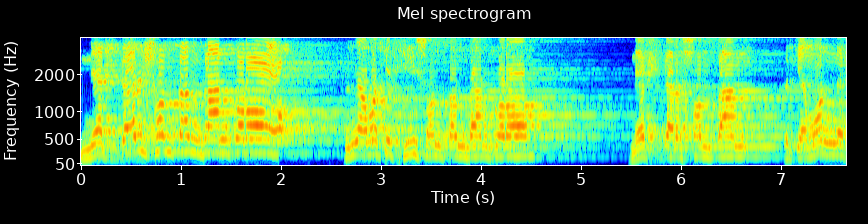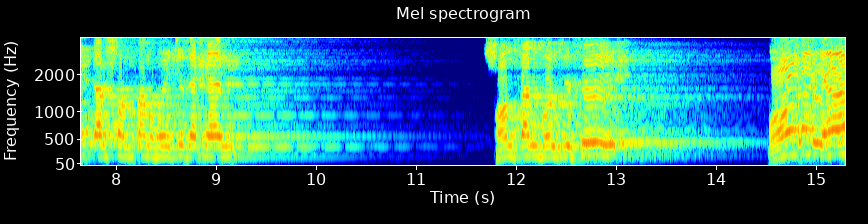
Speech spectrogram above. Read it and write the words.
নেককার সন্তান দান করো। তুমি আমাকে কি সন্তান দান করো? নেককার সন্তান কেমন নেককার সন্তান হয়েছে দেখেন। সন্তান বলতেছে قال يا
